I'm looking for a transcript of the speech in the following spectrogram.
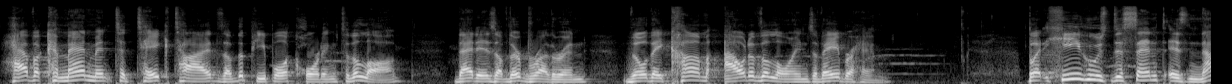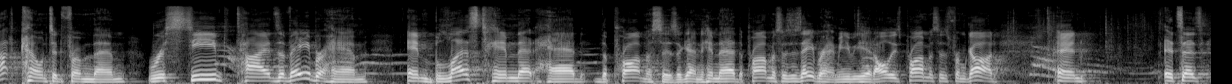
have a commandment to take tithes of the people according to the law, that is, of their brethren, though they come out of the loins of Abraham. But he whose descent is not counted from them received tithes of Abraham and blessed him that had the promises. Again, him that had the promises is Abraham. He, had all these promises from God. And it says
